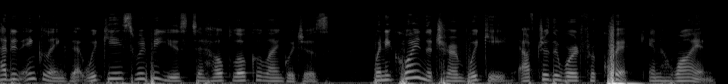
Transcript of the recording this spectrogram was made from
had an inkling that wikis would be used to help local languages when he coined the term wiki after the word for quick in Hawaiian,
